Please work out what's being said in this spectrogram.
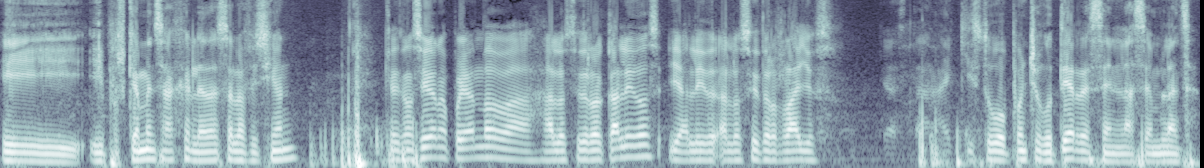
Y, y, pues, ¿qué mensaje le das a la afición? Que nos sigan apoyando a, a los hidrocálidos y a los hidrorrayos. Ya está. Aquí estuvo Poncho Gutiérrez en la semblanza.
